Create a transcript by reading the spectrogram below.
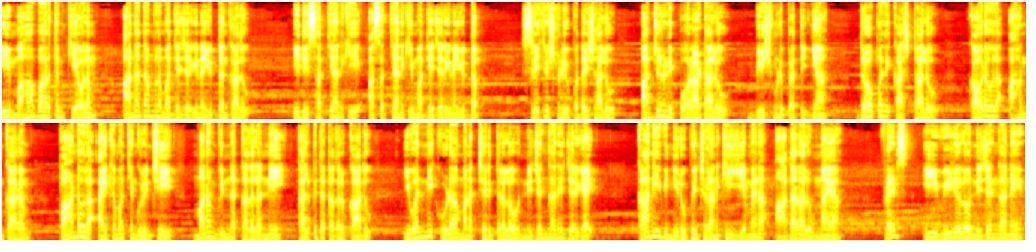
ఈ మహాభారతం కేవలం అన్నదమ్ముల మధ్య జరిగిన యుద్ధం కాదు. ఇది సత్యానికి అసత్యానికి మధ్య జరిగిన యుద్ధం. శ్రీకృష్ణుడి ఉపదేశాలు అర్జునుడి పోరాటాలు భీష్ముడి ప్రతిజ్ఞ ద్రౌపది కష్టాలు కౌరవుల అహంకారం పాండవుల ఐకమత్యం గురించి మనం విన్న కథలన్నీ కల్పిత కథలు కాదు. ఇవన్నీ కూడా మన చరిత్రలో నిజంగానే జరిగాయి. కానీ ఇవి నిరూపించడానికి ఏమైనా ఆధారాలు ఉన్నాయా? ఫ్రెండ్స్ ఈ వీడియోలో నిజంగానే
